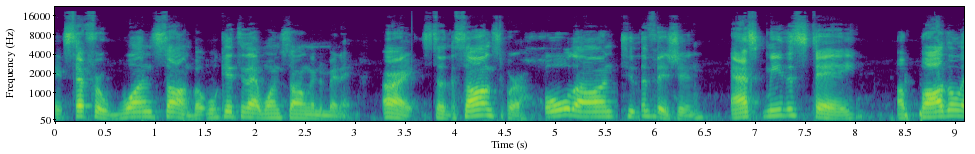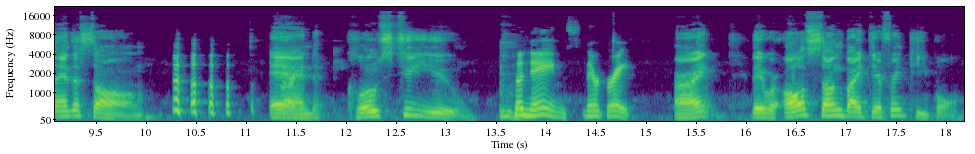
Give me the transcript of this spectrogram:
except for one song. But we'll get to that one song in a minute. All right. So, the songs were Hold On to the Vision, Ask Me to Stay, A Bottle and a Song, and Close to You. the names, they're great. All right. They were all sung by different people.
